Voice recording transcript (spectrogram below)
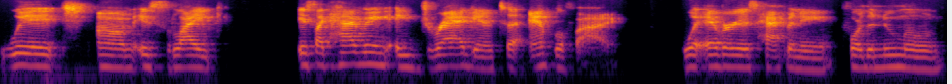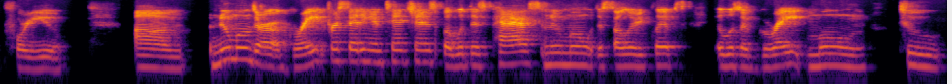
Which um is like it's like having a dragon to amplify whatever is happening for the new moon for you. Um, new moons are great for setting intentions, but with this past new moon with the solar eclipse, it was a great moon to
